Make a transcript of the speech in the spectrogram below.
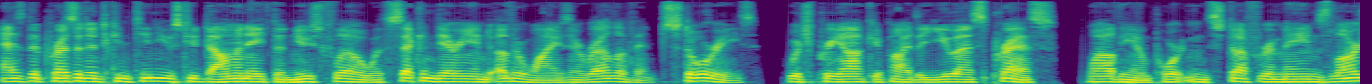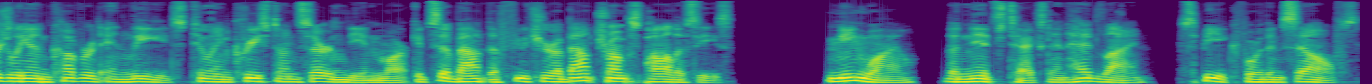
as the president continues to dominate the news flow with secondary and otherwise irrelevant stories, which preoccupy the U.S. press, while the important stuff remains largely uncovered and leads to increased uncertainty in markets about the future about Trump's policies. Meanwhile, the NYT's text and headline, speak for themselves.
